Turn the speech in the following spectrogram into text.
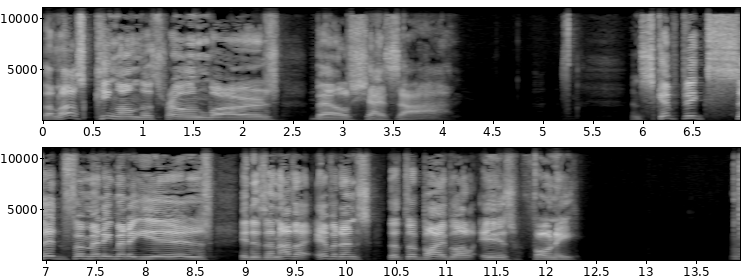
the last king on the throne was Belshazzar. And skeptics said for many, many years it is another evidence that the Bible is phony. Hmm.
